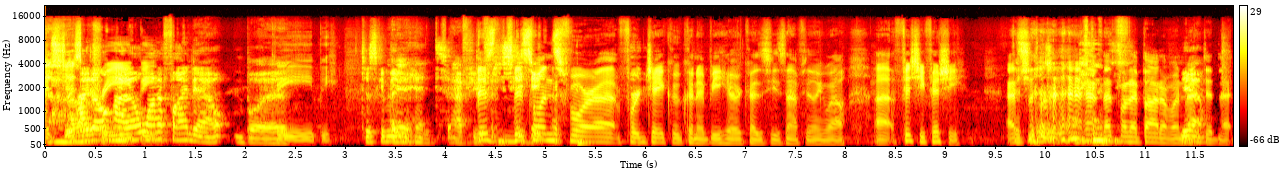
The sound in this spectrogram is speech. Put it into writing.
It's just I don't. creepy. I don't want to find out, but creepy. just give me a hint after. This finish this one's for uh, for Jake who couldn't be here because he's not feeling well. Uh, fishy, fishy. That's, that's what I thought of when Yeah. Matt did that.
